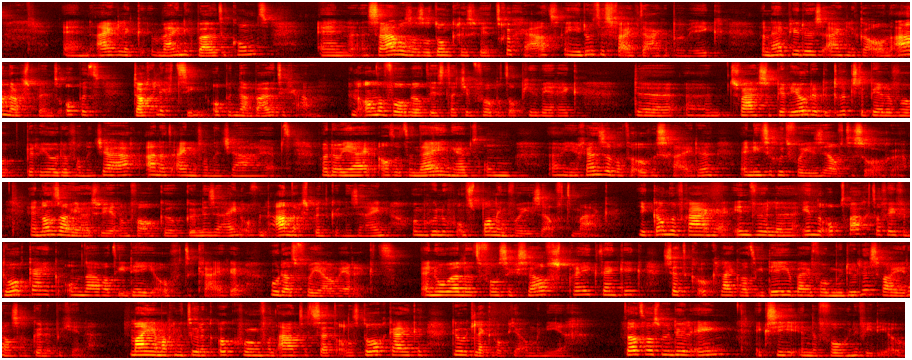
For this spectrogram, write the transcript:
en eigenlijk weinig buiten komt en s'avonds als het donker is weer teruggaat en je doet dus vijf dagen per week, dan heb je dus eigenlijk al een aandachtspunt op het daglicht zien, op het naar buiten gaan. Een ander voorbeeld is dat je bijvoorbeeld op je werk de uh, zwaarste periode, de drukste periode van het jaar aan het einde van het jaar hebt. Waardoor jij altijd de neiging hebt om uh, je grenzen wat te overschrijden en niet zo goed voor jezelf te zorgen. En dan zou juist weer een valkuil kunnen zijn of een aandachtspunt kunnen zijn om genoeg ontspanning voor jezelf te maken. Je kan de vragen invullen in de opdracht of even doorkijken om daar wat ideeën over te krijgen hoe dat voor jou werkt. En hoewel het voor zichzelf spreekt, denk ik, zet ik er ook gelijk wat ideeën bij voor modules waar je dan zou kunnen beginnen. Maar je mag natuurlijk ook gewoon van A tot Z alles doorkijken. Doe het lekker op jouw manier. Dat was module 1. Ik zie je in de volgende video.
